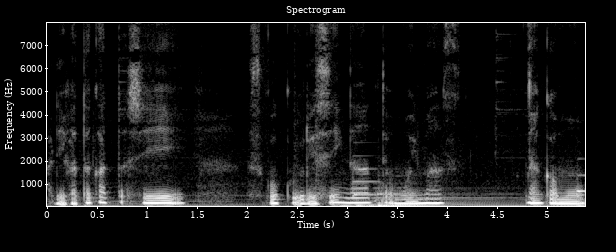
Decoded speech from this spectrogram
ありがたかったしすごく嬉しいなって思います。なんかも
